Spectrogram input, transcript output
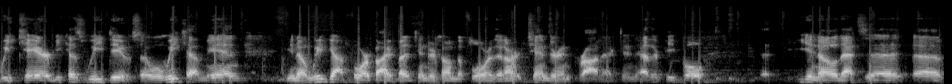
we care because we do. So when we come in you know, we've got four or five bud tenders on the floor that aren't tendering product, and other people, you know, that's a, a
